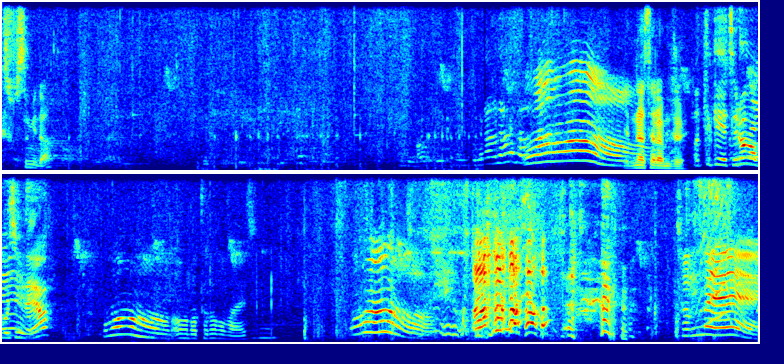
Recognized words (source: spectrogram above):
좋습니다. 와. 옛날 사람들. 어떻게 들어가 보실래요? 와. 어, 나 들어가 봐야지. 와. 좋네.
